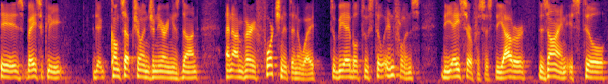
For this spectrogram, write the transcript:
is basically the conceptual engineering is done and I'm very fortunate in a way to be able to still influence the A surfaces. The outer design is still,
